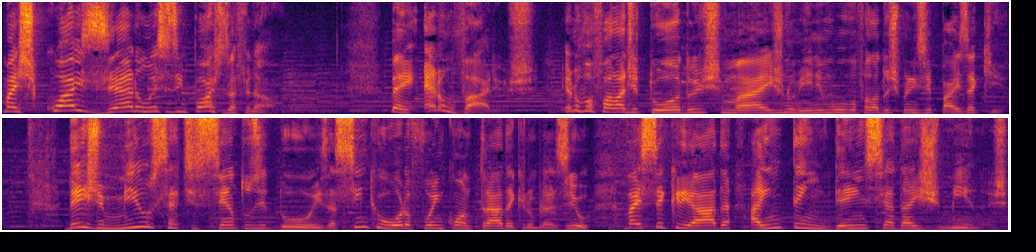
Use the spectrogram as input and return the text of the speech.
mas quais eram esses impostos afinal? Bem, eram vários. Eu não vou falar de todos, mas no mínimo vou falar dos principais aqui. Desde 1702, assim que o ouro foi encontrado aqui no Brasil, vai ser criada a Intendência das Minas.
